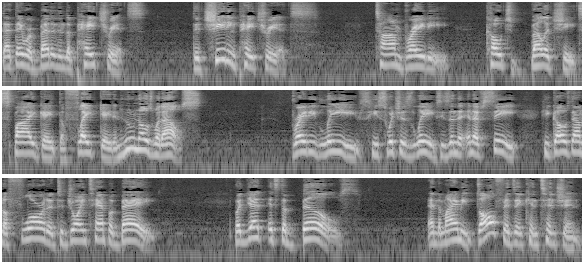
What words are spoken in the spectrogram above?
that they were better than the Patriots, the cheating Patriots. Tom Brady, Coach Belichick, Spygate, Deflategate, and who knows what else. Brady leaves, he switches leagues, he's in the NFC, he goes down to Florida to join Tampa Bay. But yet it's the Bills and the Miami Dolphins in contention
